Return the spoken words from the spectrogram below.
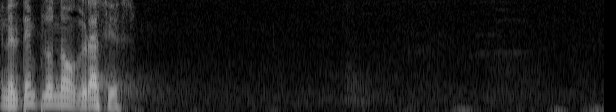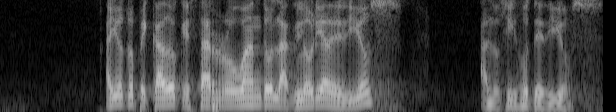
En el templo no, gracias. Hay otro pecado que está robando la gloria de Dios a los hijos de Dios,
